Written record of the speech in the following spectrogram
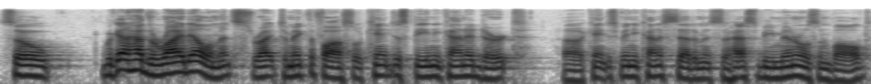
So we got to have the right elements, right, to make the fossil. Can't just be any kind of dirt. Uh, can't just be any kind of sediments. There has to be minerals involved.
